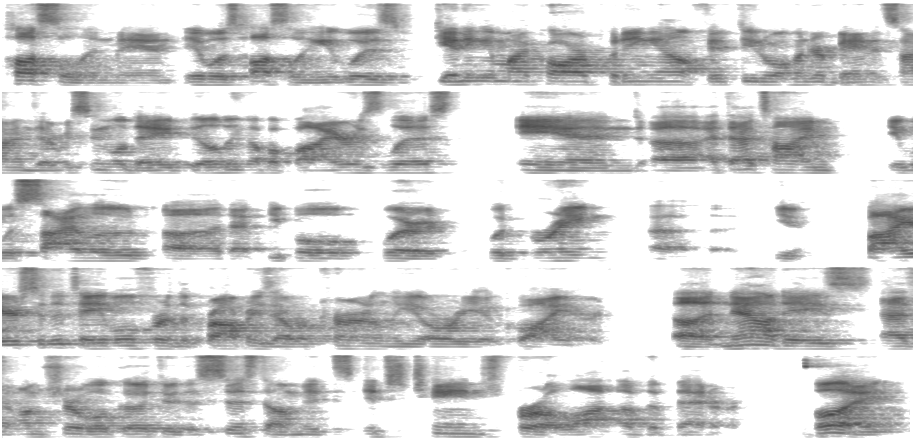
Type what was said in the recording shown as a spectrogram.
hustling, man. It was hustling. It was getting in my car, putting out 50 to 100 bandit signs every single day, building up a buyer's list. And uh, at that time, it was siloed uh, that people were, would bring uh, you know, buyers to the table for the properties that were currently already acquired. Uh, nowadays, as I'm sure we'll go through the system, it's it's changed for a lot of the better. But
